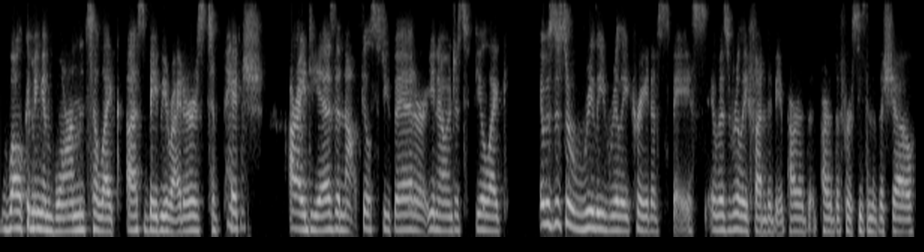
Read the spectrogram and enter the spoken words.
welcoming and warm to like us baby writers to Mm-hmm. pitch our ideas and not feel stupid or you know and just feel like it was just a really really creative space it was really fun to be a part of the part of the first season of the show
